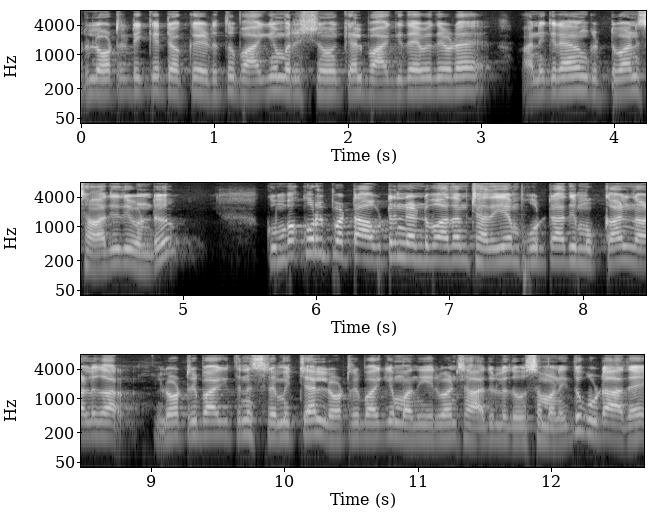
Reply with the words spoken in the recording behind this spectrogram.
ഒരു ലോട്ടറി ടിക്കറ്റൊക്കെ എടുത്ത് ഭാഗ്യം പരീക്ഷിച്ച് നോക്കിയാൽ ഭാഗ്യദേവതയുടെ അനുഗ്രഹം കിട്ടുവാൻ സാധ്യതയുണ്ട്. കുംഭക്കൂറിൽപ്പെട്ട ഔട്ടൻ രണ്ട് പാദം ചതയം പൂട്ടാതി മുക്കാൽ നാളുകാർ ലോട്ടറി ഭാഗ്യത്തിന് ശ്രമിച്ചാൽ ലോട്ടറി ഭാഗ്യം വന്നിരുവാൻ സാധ്യതയുള്ള ദിവസമാണ്. ഇതുകൂടാതെ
